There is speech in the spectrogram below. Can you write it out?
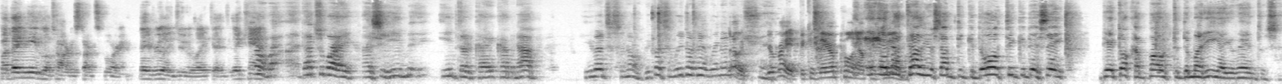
But they need Lautaro to start scoring. They really do. Like they, they can't. but uh, that's why I see him, Inter coming up. Juventus, no, because we don't have, we don't no, have. you're right because they are pulling out this And I tell you something, the whole thing they say, they talk about the Maria Juventus,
